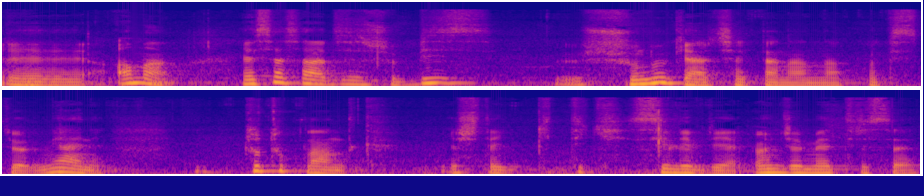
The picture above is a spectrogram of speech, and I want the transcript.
Ee, ama esas hadise şu. Biz şunu gerçekten anlatmak istiyorum. Yani tutuklandık. İşte gittik Silivri'ye. Önce Metris'e.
